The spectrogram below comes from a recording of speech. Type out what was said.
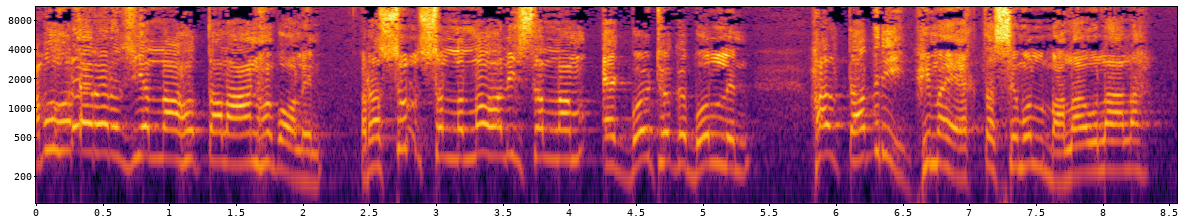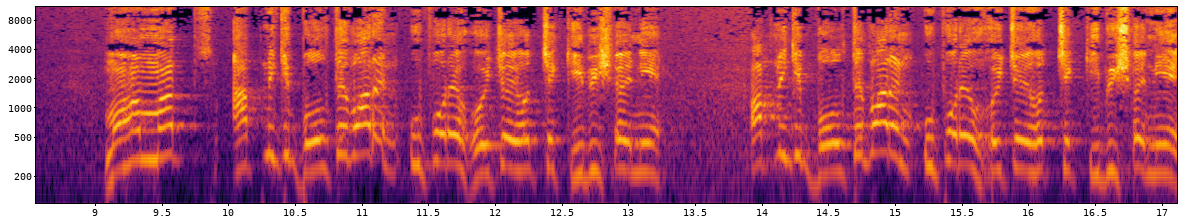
আবু আনহ বলেন, রসুল সাল্লাহ আলি সাল্লাম এক বৈঠকে বললেন, হাল তাদরি ফিমা একটা সেমল মালাউলা আলা মোহাম্মদ, আপনি কি বলতে পারেন উপরে হইচই হচ্ছে কি বিষয় নিয়ে? আপনি কি বলতে পারেন উপরে হইচই হচ্ছে কি বিষয় নিয়ে?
